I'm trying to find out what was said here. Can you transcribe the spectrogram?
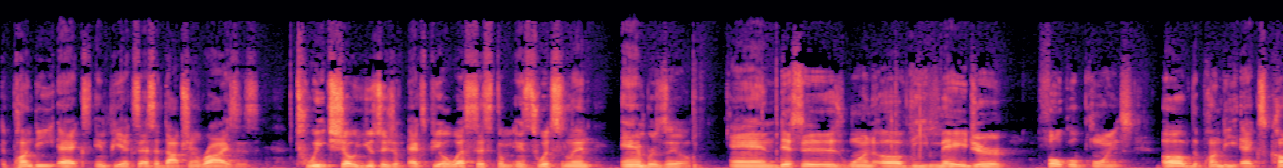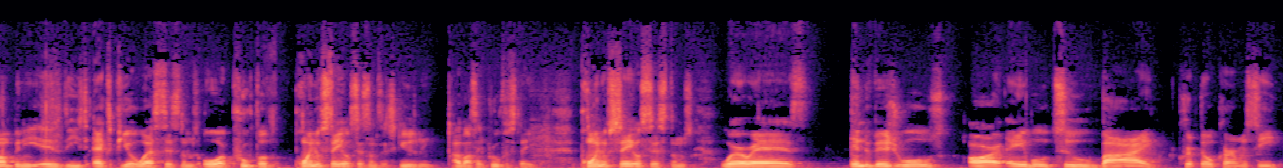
the Pundi X NPXS adoption rises. Tweets show usage of XPOS system in Switzerland and Brazil. And this is one of the major focal points of the Pundi X company is these XPOS systems or proof of point of sale systems, excuse me. I was about to say proof of stake. Point of sale systems, whereas individuals are able to buy cryptocurrency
